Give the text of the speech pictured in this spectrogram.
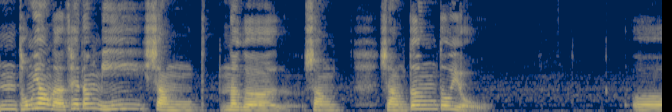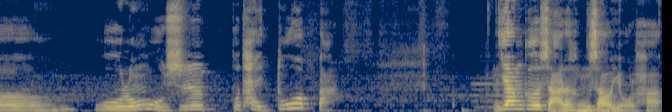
嗯，同样的猜灯谜赏那个赏。赏灯都有，呃，舞龙舞狮不太多吧，秧歌啥的很少有了哈，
